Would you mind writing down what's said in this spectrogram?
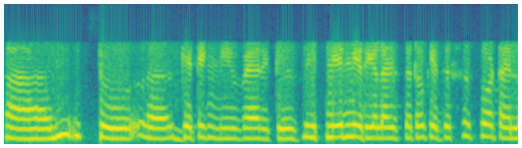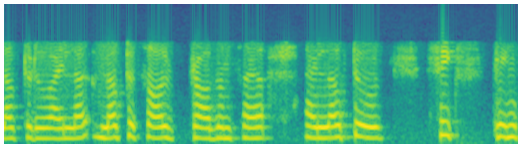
um, to uh, getting me where it is. It made me realize that okay, this is what I love to do. I lo- love to solve problems. Uh, I love to fix things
